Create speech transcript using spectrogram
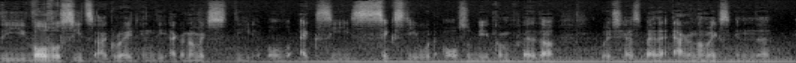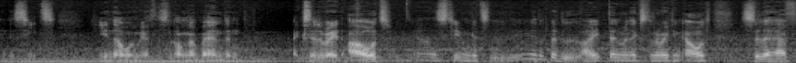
the Volvo seats are great in the ergonomics. The Volvo XC60 would also be a competitor, which has better ergonomics in the in the seats. Here now, when we have this longer band and accelerate out, yeah, the steering gets a little bit light then when accelerating out. Still have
